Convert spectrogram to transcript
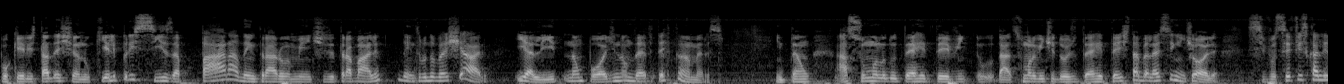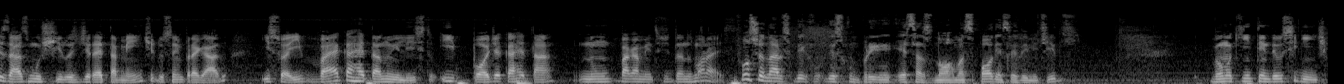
Porque ele está deixando o que ele precisa para adentrar o ambiente de trabalho dentro do vestiário. E ali não pode não deve ter câmeras. Então, a súmula do TRT, a súmula 22 do TRT estabelece o seguinte, olha, se você fiscalizar as mochilas diretamente do seu empregado, isso aí vai acarretar no ilícito e pode acarretar num pagamento de danos morais. Funcionários que descumprirem essas normas podem ser demitidos? Vamos aqui entender o seguinte,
